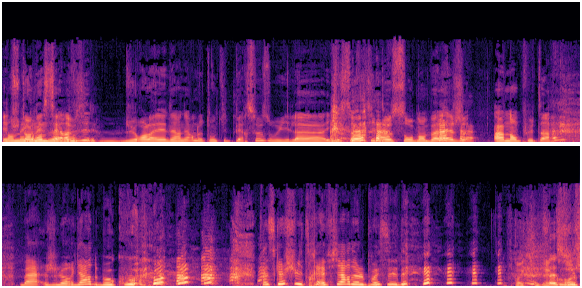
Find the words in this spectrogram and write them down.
Et tu t'en es servi avancées. durant l'année dernière de ton kit perceuse où il, a, il est sorti de son emballage un an plus tard? Bah, je le regarde beaucoup. Parce que je suis très fière de le posséder. Faudrait que tu Ça, l'accroches.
